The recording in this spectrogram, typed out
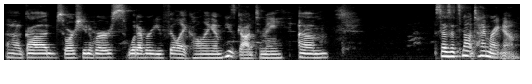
uh, God, source, universe, whatever you feel like calling him, he's God to me, um, says it's not time right now.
